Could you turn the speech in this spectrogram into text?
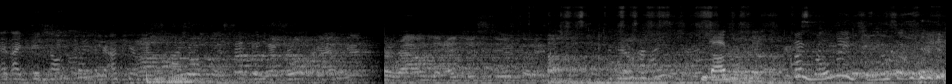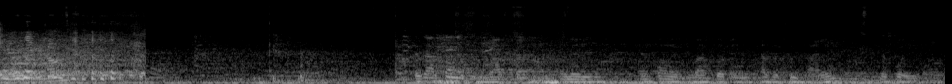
And I did not quite get up here. Around the edges too, so it's Dog. If I roll my jeans over it, no one can tell. Because that song is wrapped and then that song is wrapped and has a two pattern. That's what you want.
